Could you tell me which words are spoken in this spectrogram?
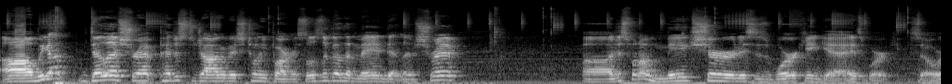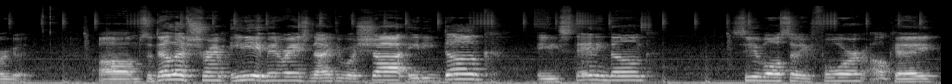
Um, we got Detlef Schrempf, Peja Stojakovic, Tony Parker. So let's look at the man Detlef Schrempf. Uh, I just want to make sure this is working. Yeah, it's working. So we're good. Um, so Detlef Schrempf, 88 mid-range, 93 was shot, 80 dunk, 80 standing dunk, sea ball 74. Okay.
